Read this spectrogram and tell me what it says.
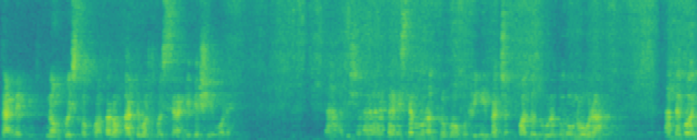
tranne non questo qua, però altre volte può essere anche piacevole. Ah, dice, eh, beh, restiamo un altro poco, finì, facciamo, quando dura? Dura un'ora? Vabbè, poi,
